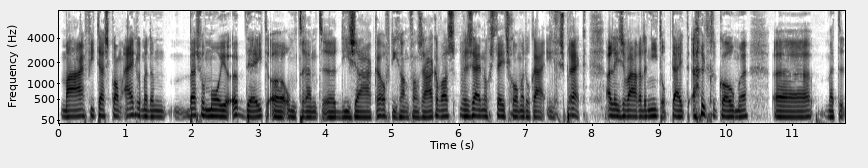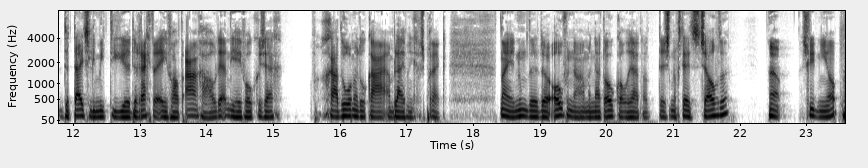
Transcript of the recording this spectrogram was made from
Maar Vitesse kwam eigenlijk met een best wel mooie update eh, omtrent eh, die zaken, of die gang van zaken was. We zijn nog steeds gewoon met elkaar in gesprek. Alleen ze waren er niet op tijd uitgekomen met de, de tijdslimiet die de rechter even had aangehouden. En die heeft ook gezegd, ga door met elkaar en blijf in gesprek. Nou, je noemde de overname net ook al. Ja, dat is nog steeds hetzelfde. Ja. Schiet niet op.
